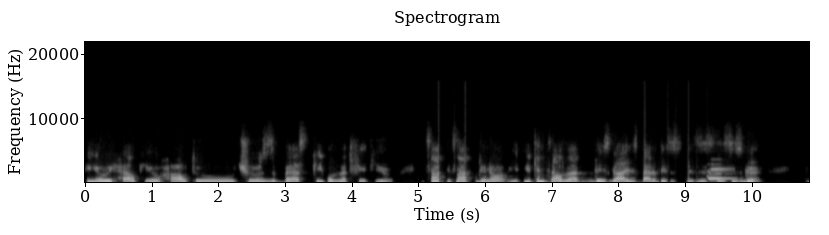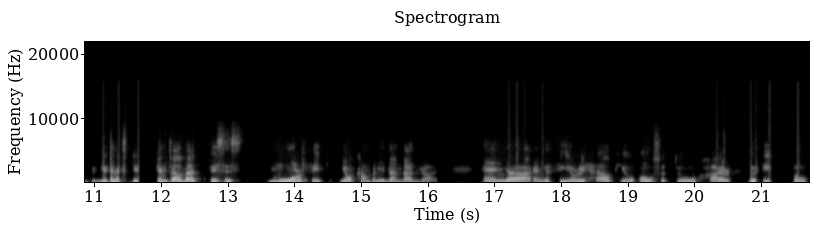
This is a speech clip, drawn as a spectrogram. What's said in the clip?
theory help you how to choose the best people that fit you it's not it's not you know you, you can tell that this guy is better this is this is this is good. You can you can tell that this is more fit your company than that guy. And uh, and the theory help you also to hire good people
